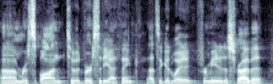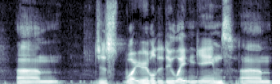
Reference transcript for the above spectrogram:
um, respond to adversity. I think that's a good way for me to describe it. Um, just what you're able to do late in games. Um,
